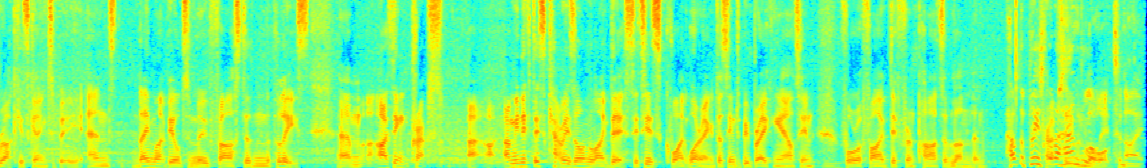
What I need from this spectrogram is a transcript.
ruck is going to be, and they might be able to move faster than the police. Um, I think perhaps, I, I, mean, if this carries on like this, it is quite worrying. It does seem to be breaking out in four or five different parts of London. Have the police got a handle on it tonight?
